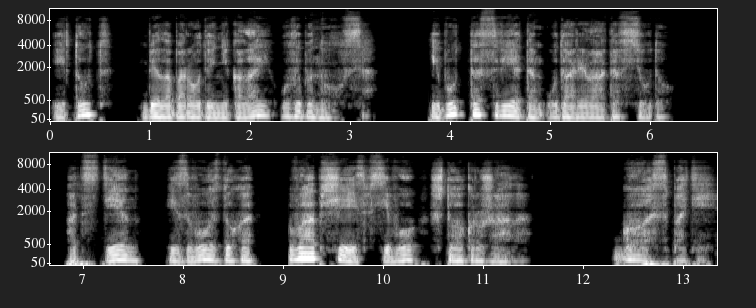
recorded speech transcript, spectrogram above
И тут белобородый Николай улыбнулся. И будто светом ударило отовсюду. От стен, из воздуха, вообще из всего, что окружало. «Господи!»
